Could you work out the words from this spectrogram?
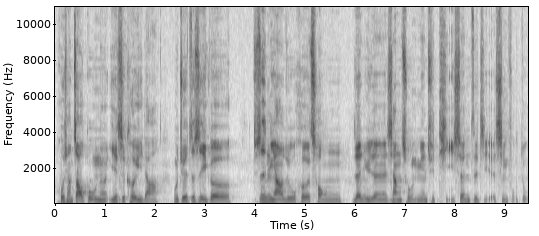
互相照顾呢，也是可以的啊。我觉得这是一个就是你要如何从人与人的相处里面去提升自己的幸福度。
